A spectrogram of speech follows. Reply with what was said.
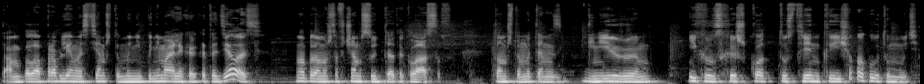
Там была проблема с тем, что мы не понимали, как это делать. Ну, потому что в чем суть дата классов? В том, что мы там генерируем equals хэш-код toString и еще какую-то муть.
